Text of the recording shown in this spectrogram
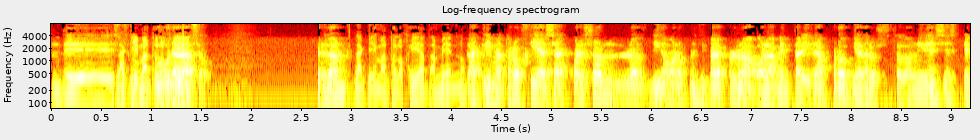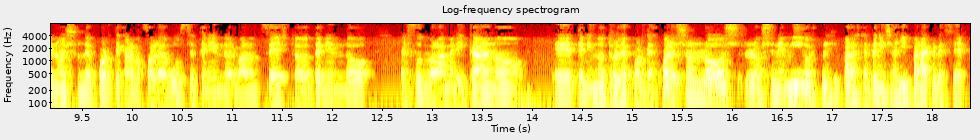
de la climatología. ¿Perdón? La climatología también, ¿no? La climatología, o sea, ¿cuáles son los, digamos, los principales problemas o la mentalidad propia de los estadounidenses que no es un deporte que a lo mejor les guste teniendo el baloncesto, teniendo el fútbol americano, eh, teniendo otros deportes? ¿Cuáles son los, los enemigos principales que tenéis allí para crecer?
